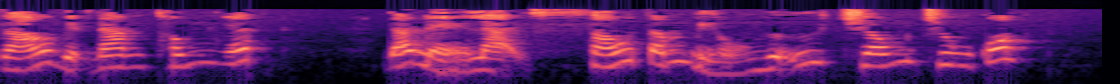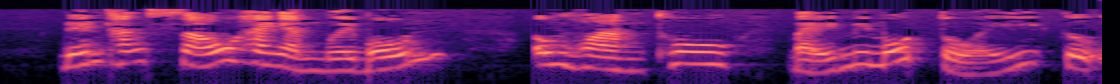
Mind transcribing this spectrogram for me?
giáo Việt Nam Thống Nhất đã để lại 6 tấm biểu ngữ chống Trung Quốc. Đến tháng 6 2014, ông Hoàng Thu, 71 tuổi, cựu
